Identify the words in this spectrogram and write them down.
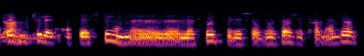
pas du tout l'association. La, la, faute, c'est le surdosage de tramadol.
